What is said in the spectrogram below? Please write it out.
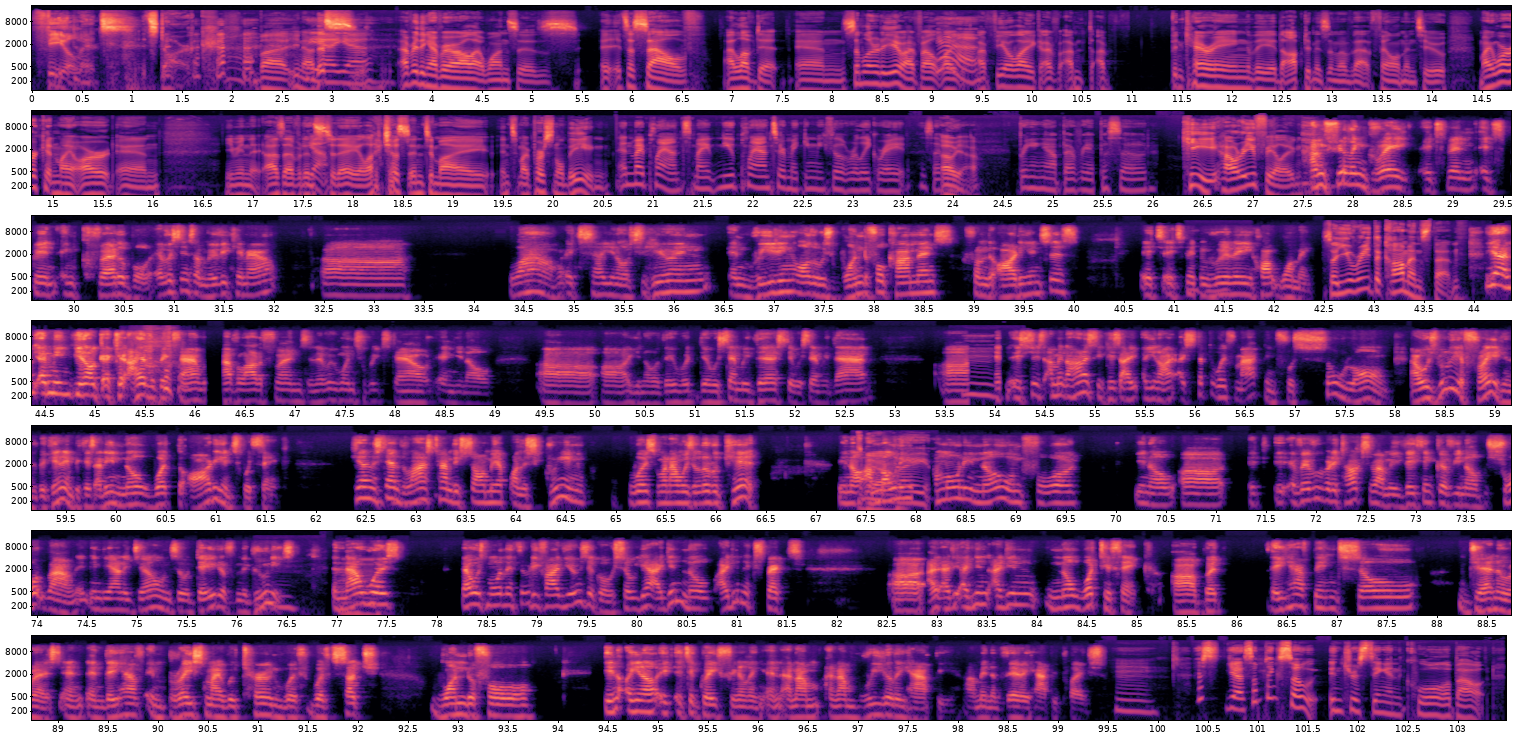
feel it. It's dark. but you know, Yeah, this yeah. everything everywhere all at once is it- it's a salve. I loved it, and similar to you, I felt like I feel like I've I'm I've been carrying the the optimism of that film into my work and my art, and even as evidence Yeah. today, like just into my into my personal being. and my plants my new plants are making me feel really great as I've Oh yeah, bringing up every episode Ke, how are you feeling? I'm feeling great. It's been it's been incredible ever since our movie came out. Uh, wow, it's uh, you know it's hearing and reading all those wonderful comments from the audiences. It's it's been Mhm. really heartwarming. So you read the comments then. Yeah, I mean, you know, I I have a big family. I have a lot of friends, and everyone's reached out, and you know, uh, uh, you know, they would they would send me this, they would send me that. Uh, Mm. and it's just, I mean, honestly, because I, you know, I, I stepped away from acting for so long. I was really afraid in the beginning because I didn't know what the audience would think. You understand? The last time they saw me up on the screen was when I was a little kid. You know, I'm only Right. I'm only known for, you know, uh, it, it- if everybody talks about me, they think of you know Short Round and Indiana Jones or Data from the Goonies, and that Mhm. was that was more than 35 years ago. So yeah, I didn't know, I didn't expect, uh, I, I, I didn't I didn't know what to think. Uh, but they have been so generous and and they have embraced my return with with such wonderful. You know, you know, it, it's a great feeling, and, and I'm and I'm really happy. I'm in a very happy place. Hmm. There's, yeah, something so interesting and cool about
